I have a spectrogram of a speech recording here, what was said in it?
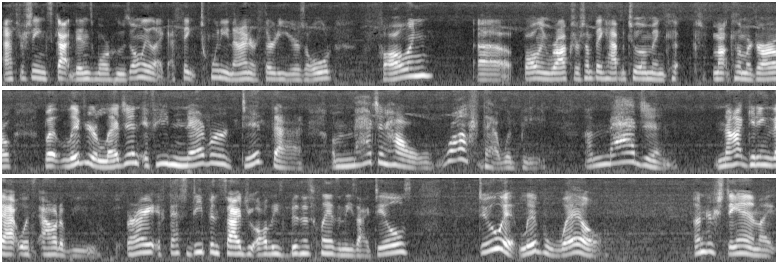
after seeing Scott Dinsmore, who's only like I think 29 or 30 years old, falling, uh, falling rocks or something happened to him in Mount Kilimanjaro. But live your legend. If he never did that, imagine how rough that would be. Imagine not getting that without of you, right? If that's deep inside you, all these business plans and these ideals, do it. Live well understand like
